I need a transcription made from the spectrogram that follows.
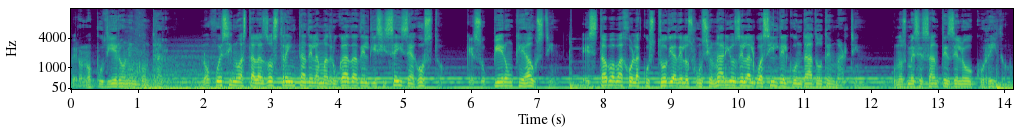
pero no pudieron encontrarlo. No fue sino hasta las 2.30 de la madrugada del 16 de agosto que supieron que Austin estaba bajo la custodia de los funcionarios del alguacil del condado de Martin. Unos meses antes de lo ocurrido,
